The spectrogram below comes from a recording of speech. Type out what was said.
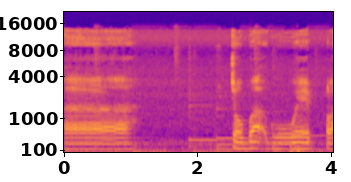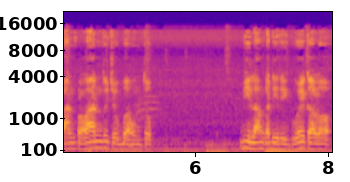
uh, coba gue pelan-pelan tuh coba untuk bilang ke diri gue kalau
